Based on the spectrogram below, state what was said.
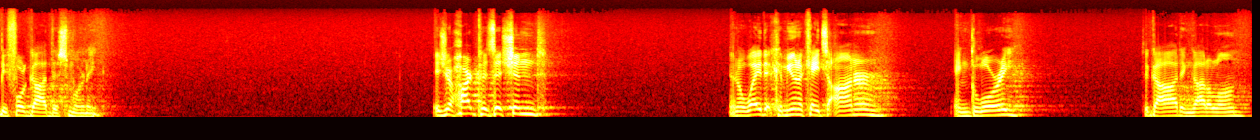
before God this morning? Is your heart positioned in a way that communicates honor and glory to God and God alone?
